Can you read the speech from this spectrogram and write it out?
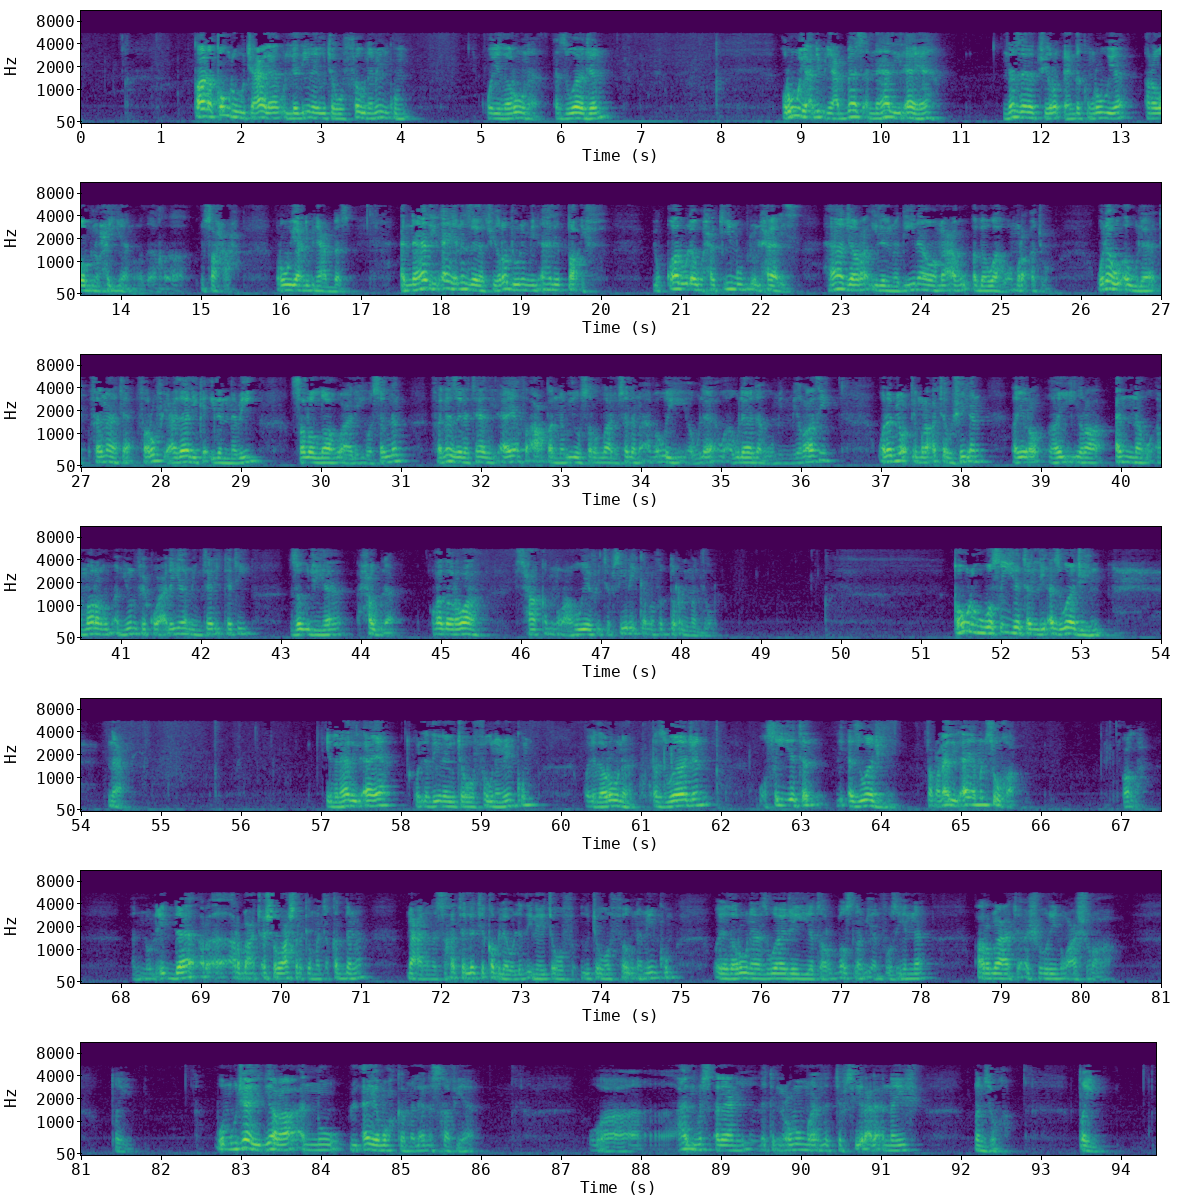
قال قوله تعالى والذين يتوفون منكم ويذرون أزواجا. روي عن ابن عباس أن هذه الآية نزلت في عندكم روي روى ابن حيان يصحح روي عن ابن عباس. أن هذه الآية نزلت في رجل من أهل الطائف يقال له حكيم بن الحارث هاجر إلى المدينة ومعه أبواه وامرأته وله أولاد فمات فرفع ذلك إلى النبي صلى الله عليه وسلم. فنزلت هذه الآية فأعطى النبي صلى الله عليه وسلم أبويه وأولاده من ميراثه ولم يعطي امرأته شيئا غير, غير أنه أمرهم أن ينفقوا عليها من تركة زوجها حولا. وهذا رواه إسحاق بن راهوية في تفسيره كما في الدر المنذور قوله وصية لأزواجهم نعم. إذا هذه الآية والذين يتوفون منكم ويذرون أزواجا وصية لأزواجهم. طبعا هذه الآية منسوخة. والله أن العدة أربعة أشهر وعشر كما تقدم معنا. نسختها التي قبلها والذين يتوفون منكم ويذرون أزواجا يتربصن بأنفسهن أربعة أشهر وعشرة. طيب. ومجاهد يرى أن الآية محكمة لا نسخ فيها. وهذه مسألة يعني لكن عموما التفسير على أنها إيش؟ منسوخة. طيب.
